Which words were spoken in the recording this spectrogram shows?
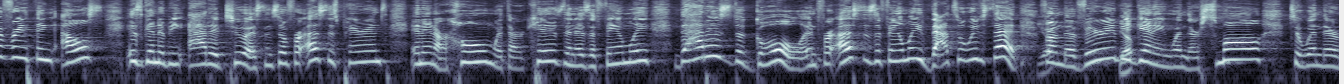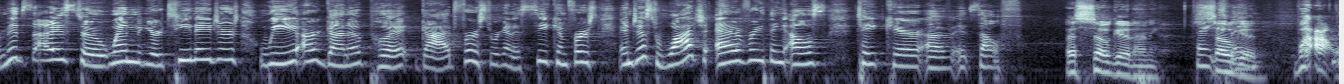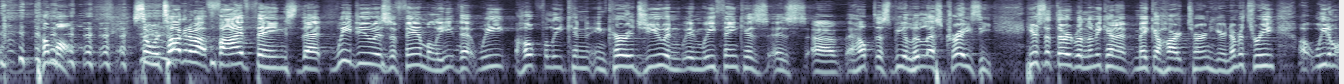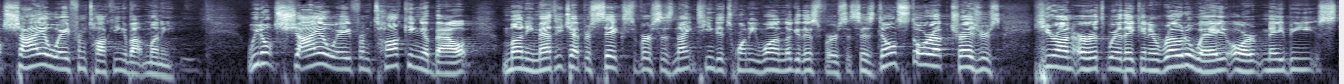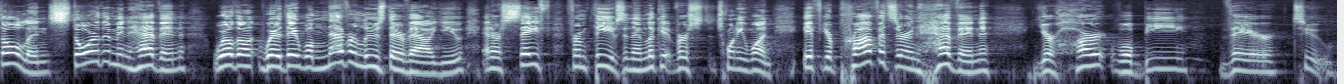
everything else is going to be added to us. And so, for us as parents and in our home with our kids and as a family, that is the goal. And for us as a family, that's what we've said from the very Yep. beginning when they're small to when they're mid sized to when you're teenagers, we are going to put God first. We're going to seek him first and just watch everything else take care of itself. That's so good, honey. Thanks, so babe. good. Wow. Come on. so we're talking about five things that we do as a family that we hopefully can encourage you and, and we think has, has uh, helped us be a little less crazy. Here's the third one. Let me kind of make a hard turn here. Number three, uh, we don't shy away from talking about money. We don't shy away from talking about money. Matthew chapter 6, verses 19 to 21. Look at this verse. It says, Don't store up treasures here on earth where they can erode away or may be stolen. Store them in heaven where they will never lose their value and are safe from thieves. And then look at verse 21. If your profits are in heaven, your heart will be there too.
